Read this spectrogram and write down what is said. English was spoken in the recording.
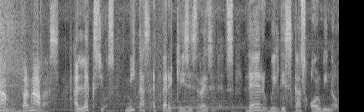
Come, Varnavas. Alexios, meet us at Pericles' residence. There we'll discuss all we know.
